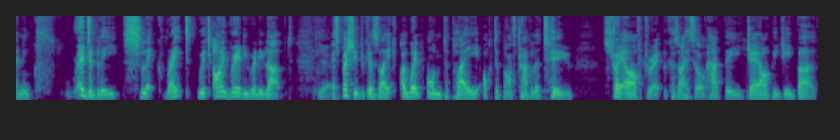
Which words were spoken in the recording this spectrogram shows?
an incredibly slick rate, which I really, really loved. Yeah. Especially because, like, I went on to play Octopath Traveler 2 straight after it because I sort of had the JRPG bug.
